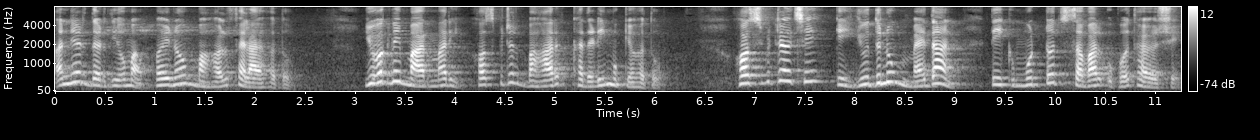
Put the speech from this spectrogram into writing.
અન્ય દર્દીઓમાં ભયનો માહોલ ફેલાયો હતો. યુવકને માર મારી હોસ્પિટલ બહાર ખદેડી મૂક્યો હતો. હોસ્પિટલ છે કે યુદ્ધનું મેદાન? તે એક મોટો જ સવાલ ઊભો થયો છે.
